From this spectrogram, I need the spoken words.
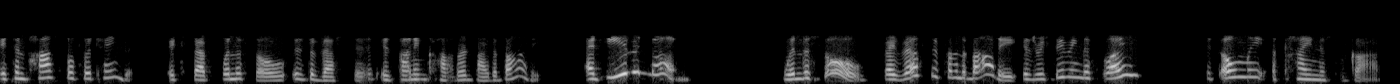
It's impossible to attain this, except when the soul is divested, is unencumbered by the body. And even then, when the soul, divested from the body, is receiving this light, it's only a kindness of God.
